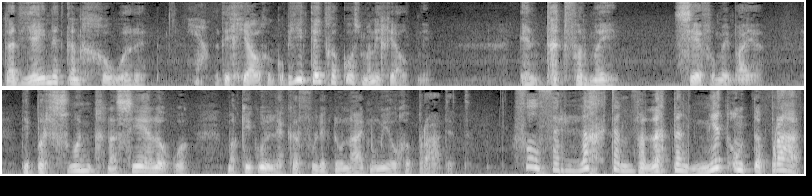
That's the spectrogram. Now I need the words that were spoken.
dat jy net kan gehoor het. Ja. Dat die geld gekom. Jy tyd gekos, maar nie geld nie. En dit vir my sê vir my baie. Die persoon dan sê hulle ook, maar kyk hoe lekker voel ek nou na ek nou met jou gepraat het. Vol verligting. Verligting net om te praat.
